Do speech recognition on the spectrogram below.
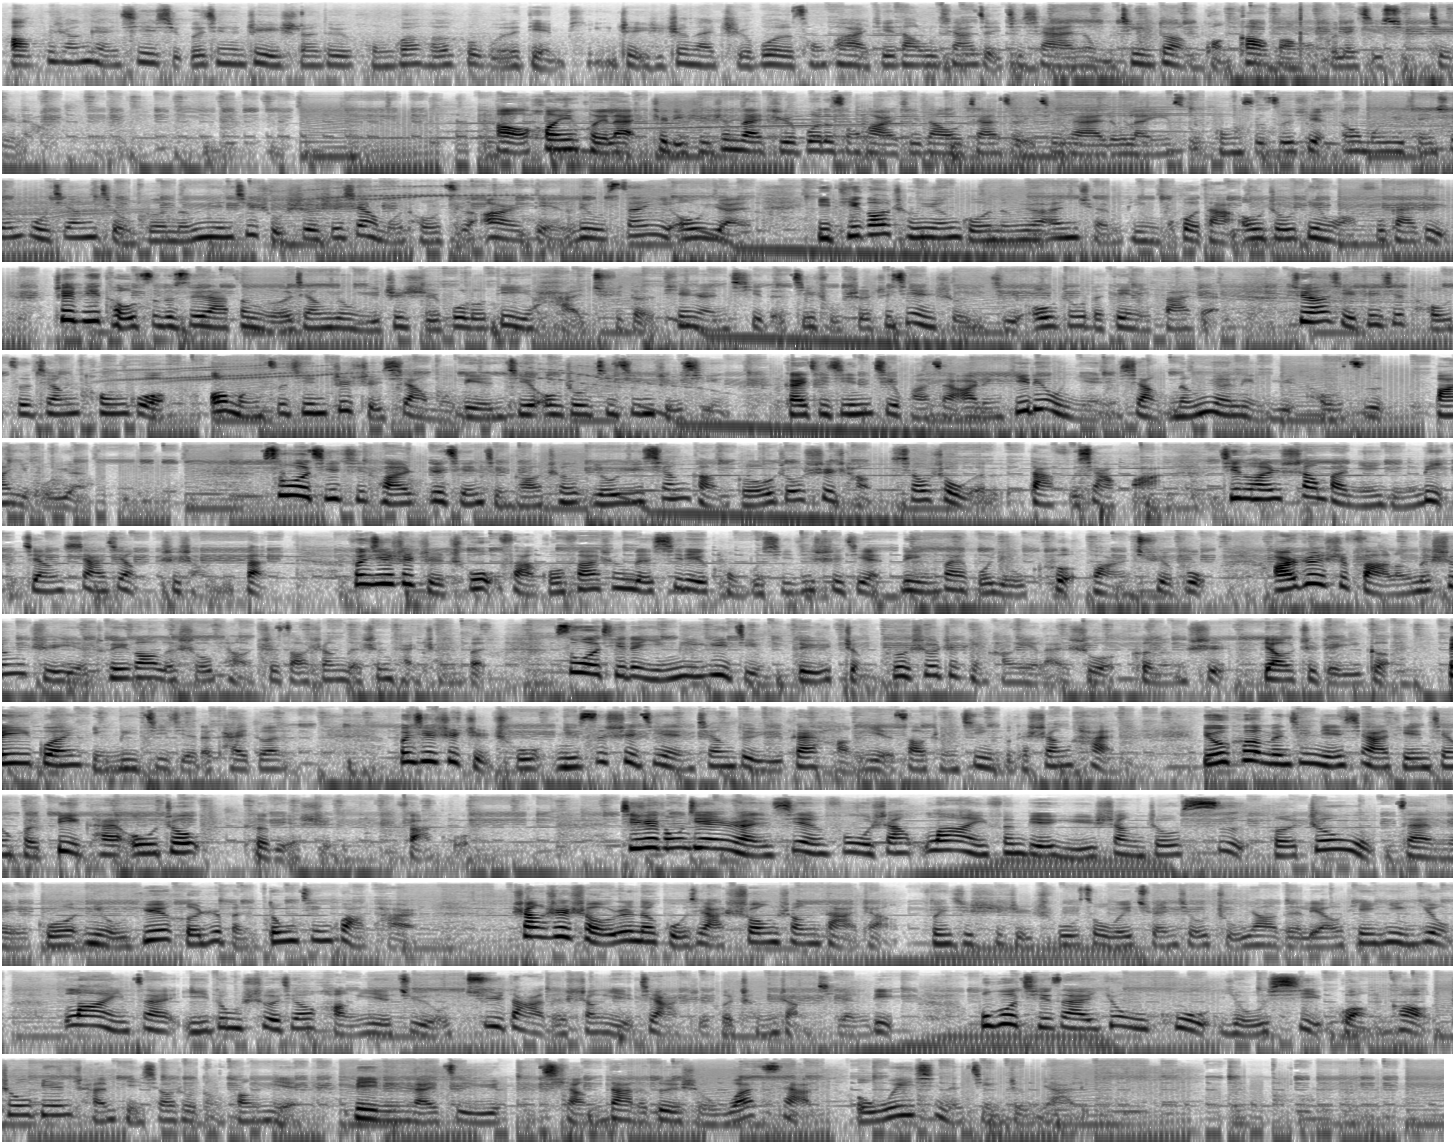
好，非常感谢许哥先生这一时段对于宏观和个股的点评。这里是正在直播的从华尔街到陆家嘴，接下来呢，我们进一段广告，广告回来继续接着聊。好，欢迎回来，这里是正在直播的从华尔街到陆家嘴，接下来浏览一组公司资讯。欧盟日前宣布将九个能源基础设施项目投资二点六三亿欧元，以提高成员国能源安全并扩大欧洲电网覆盖率。这批投资的最大份额将用于支持波罗的海区的天然气的基础设施建设以及欧洲的电力发展。据了解，这些投资将通过欧盟资金支持项目连接欧洲基金执行。该基金计划在二零一六年向能源领域投资八亿欧元。苏沃奇集团日前警告称，由于香港和欧洲市场销售额大幅下滑，集团上半年盈利将下降至少一半。分析师指出，法国发生的系列恐怖袭击事件令外国游客望而却步，而瑞士法郎的升值也推高了手表制造商的生产成本。苏沃奇的盈利预警对于整个奢侈品行业来说，可能是标志着一个悲观盈利季节的开端。分析师指出，尼斯事件将对于该行业造成进一步的伤害，游客们今年夏天将会避开欧洲，特别是。法国即时通讯软件服务商 Line 分别于上周四和周五在美国纽约和日本东京挂牌，上市首日的股价双双大涨。分析师指出，作为全球主要的聊天应用，Line 在移动社交行业具有巨大的商业价值和成长潜力。不过，其在用户、游戏、广告、周边产品销售等方面面临来自于强大的对手 WhatsApp 和微信的竞争压力。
